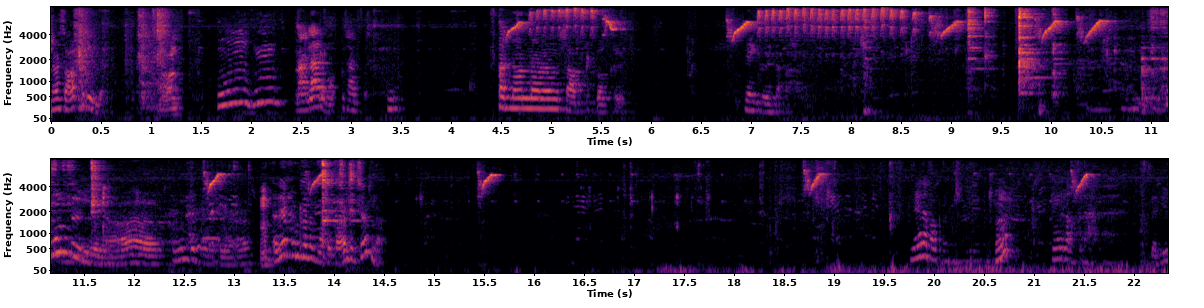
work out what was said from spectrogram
நான் சாப்பிட்டது இல்லை. நல்லா இருக்கும். சாப்பிட்டு. சாப்பிட்டு பார்க்குறேன். நைட் வேண்டாம். பூண்டு இல்லையா பூண்டு போட்டியா அதே பூண்டு தானே போட்டு காலிச்சா சரி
